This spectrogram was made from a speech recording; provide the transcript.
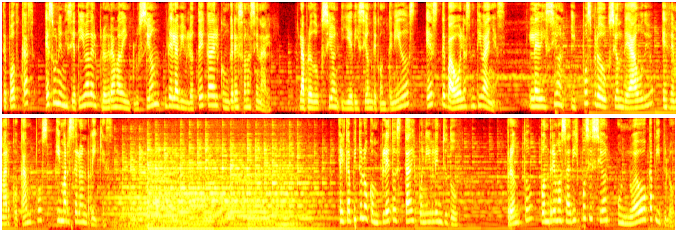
Este podcast es una iniciativa del programa de inclusión de la Biblioteca del Congreso Nacional. La producción y edición de contenidos es de Paola Santibáñez. La edición y postproducción de audio es de Marco Campos y Marcelo Enríquez. El capítulo completo está disponible en YouTube. Pronto pondremos a disposición un nuevo capítulo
